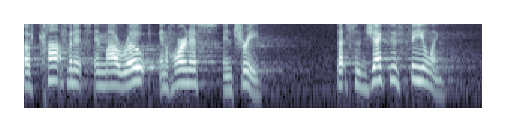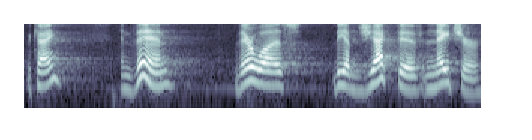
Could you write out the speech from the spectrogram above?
of confidence in my rope and harness and tree. That subjective feeling, okay? And then there was the objective nature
